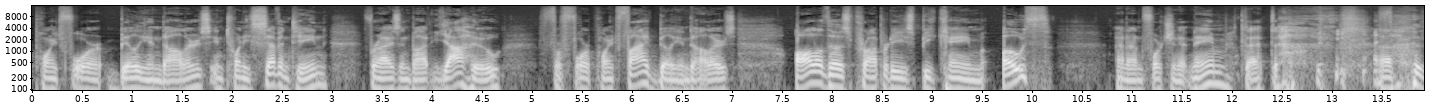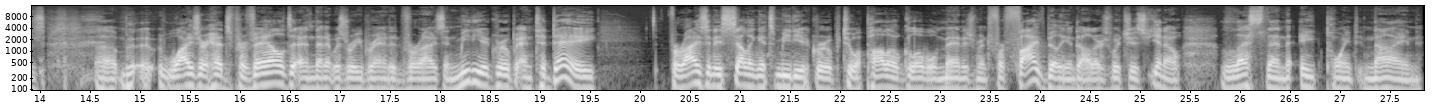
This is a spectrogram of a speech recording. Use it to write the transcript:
$4.4 billion. In 2017, Verizon bought Yahoo for $4.5 billion. All of those properties became Oath, an unfortunate name that uh, uh, wiser heads prevailed, and then it was rebranded Verizon Media Group. And today, Verizon is selling its media group to Apollo Global Management for $5 billion, which is, you know, less than 8.9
